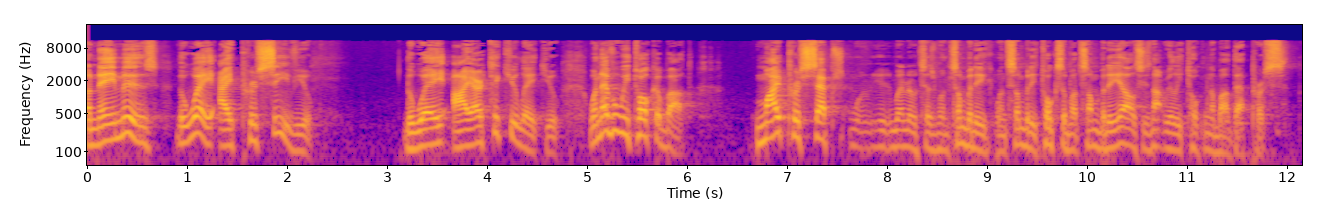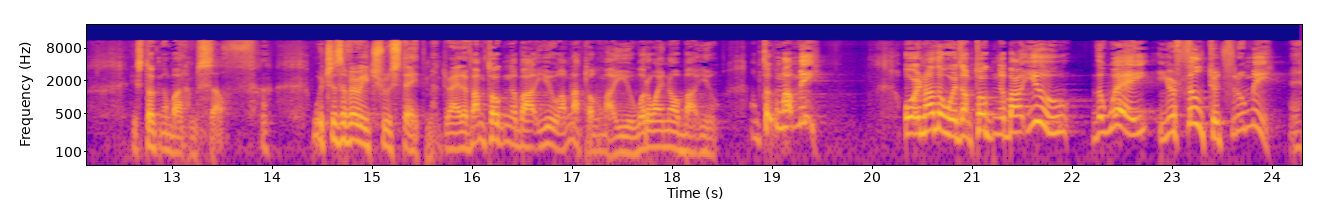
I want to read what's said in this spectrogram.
A name is the way I perceive you, the way I articulate you. Whenever we talk about my perception, when it says when somebody, when somebody talks about somebody else, he's not really talking about that person. He's talking about himself, which is a very true statement, right? If I'm talking about you, I'm not talking about you. What do I know about you? I'm talking about me. Or in other words, I'm talking about you the way you're filtered through me. Eh?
